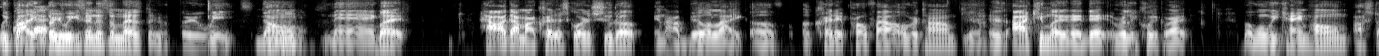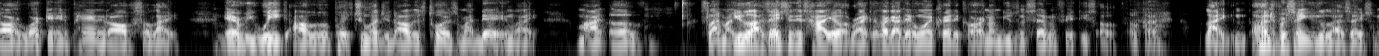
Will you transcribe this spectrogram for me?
We probably that. three weeks in the semester Three weeks. gone. Man. But how I got my credit score to shoot up and I build like of a credit profile over time yeah. is I accumulated that debt really quick, right? But when we came home, I started working and paying it off. So like every week I would put two hundred dollars towards my debt and like my uh it's like my utilization is high up, right? Because I got that one credit card and I'm using 750. So Okay. like 100% utilization.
